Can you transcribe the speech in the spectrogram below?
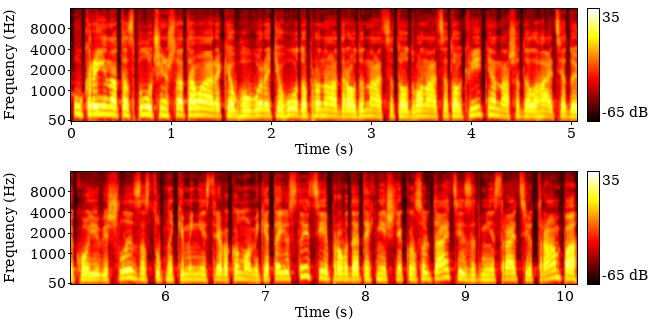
Україна та Сполучені Штати Америки обговорять угоду про надра 11-12 квітня. Наша делегація, до якої війшли заступники міністрів економіки та юстиції, проведе технічні консультації з адміністрацією Трампа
